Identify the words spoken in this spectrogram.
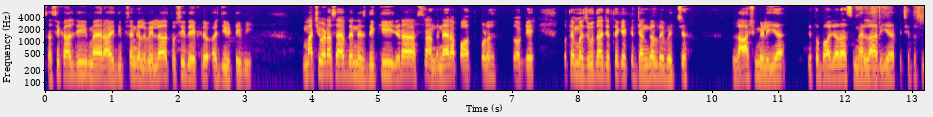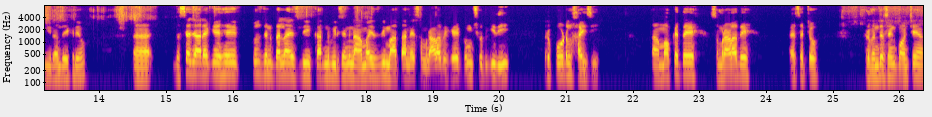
ਸਤਿ ਸ਼੍ਰੀ ਅਕਾਲ ਜੀ, ਮੈਂ ਰਾਜਦੀਪ ਸਿੰਘ ਅਲਵੇਲਾ, ਤੁਸੀਂ ਦੇਖ ਰਹੇ ਹੋ ਅਜੀਤ ਟੀਵੀ। ਮਾਚੀਵਾੜਾ ਸਾਹਿਬ ਦੇ ਨਜ਼ਦੀਕੀ ਜਿਹੜਾ ਸਰਹੰਦ ਨਹਿਰਾ ਪੌਤ ਪੁਲ ਤੋਂ ਅੱਗੇ, ਉੱਥੇ ਮੌਜੂਦ ਆ ਜਿੱਥੇ ਕਿ ਇੱਕ ਜੰਗਲ ਦੇ ਵਿੱਚ ਲਾਸ਼ ਮਿਲੀ ਆ, ਜਿੱਥੋਂ ਬਹੁਤ ਜ਼ਿਆਦਾ ਸਮੈਲ ਆ ਰਹੀ ਹੈ ਪਿੱਛੇ ਤਸਵੀਰਾਂ ਦੇਖ ਰਹੇ ਹੋ। ਦੱਸਿਆ ਜਾ ਰਿਹਾ ਕਿ ਇਹ ਕੁਝ ਦਿਨ ਪਹਿਲਾਂ ਇਸ ਦੀ ਕਰਨਵੀਰ ਸਿੰਘ ਨਾਮ ਹੈ ਇਸ ਦੀ ਮਾਤਾ ਨੇ ਸਮਰਾਲਾ ਵਿਖੇ ਗੁੰਮਸ਼ੁਦਗੀ ਦੀ ਰਿਪੋਰਟ ਲਿਖਾਈ ਸੀ। ਤਾਂ ਮੌਕੇ ਤੇ ਸਮਰਾਲਾ ਦੇ ਐਸਐਚਓ ਰਵਿੰਦਰ ਸਿੰਘ ਪਹੁੰਚੇ ਆ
